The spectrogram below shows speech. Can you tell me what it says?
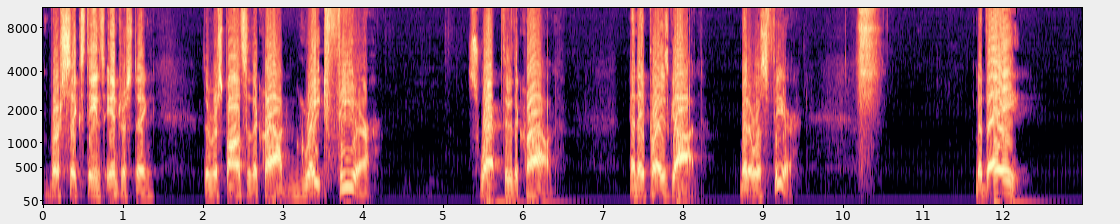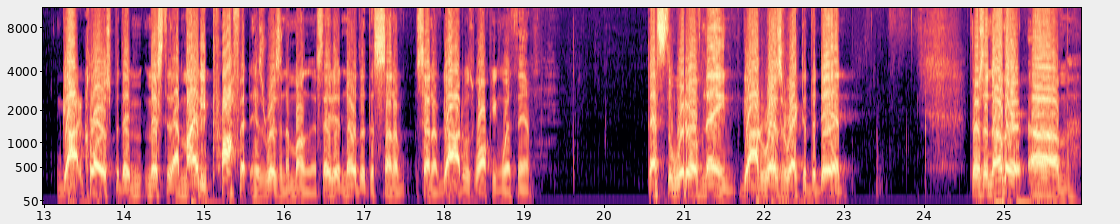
Verse 16 is interesting, the response of the crowd. Great fear swept through the crowd, and they praised God. But it was fear. But they got close, but they missed it. A mighty prophet has risen among us. They didn't know that the Son of, Son of God was walking with them. That's the widow of Nain. God resurrected the dead. There's another um,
